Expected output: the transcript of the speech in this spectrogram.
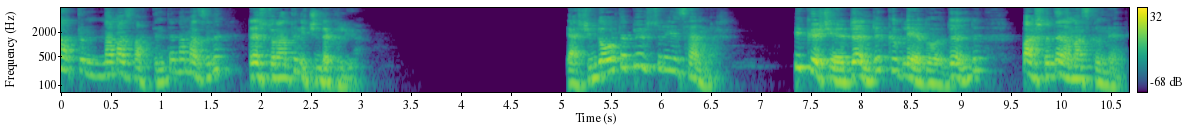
kalktı namaz vaktinde namazını restoranın içinde kılıyor. Ya şimdi orada bir sürü insan var. Bir köşeye döndü, kıbleye doğru döndü. Başladı namaz kılmaya.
